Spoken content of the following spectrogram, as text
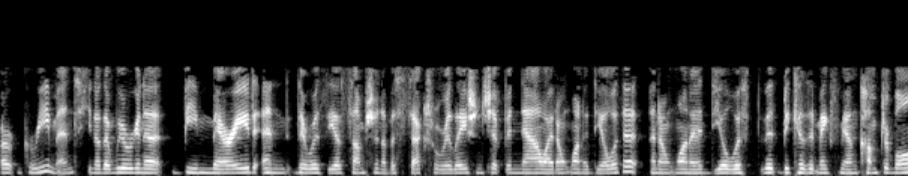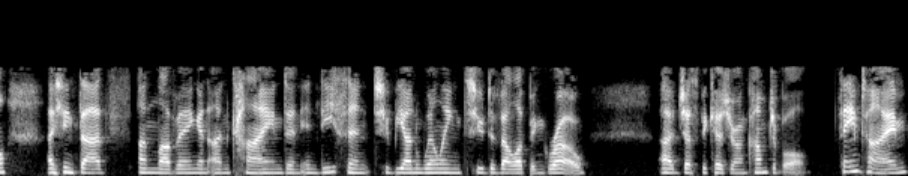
agreement, you know, that we were going to be married and there was the assumption of a sexual relationship and now I don't want to deal with it. I don't want to deal with it because it makes me uncomfortable. I think that's unloving and unkind and indecent to be unwilling to develop and grow uh, just because you're uncomfortable. Same time,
